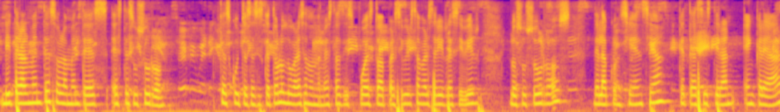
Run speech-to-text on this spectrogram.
Literalmente solamente es este susurro que escuchas. Así es que todos los lugares en donde no estás dispuesto a percibir, saber ser y recibir los susurros de la conciencia que te asistirán en crear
